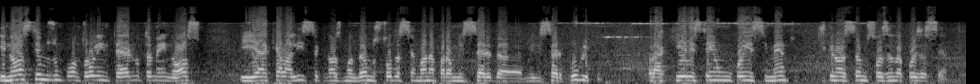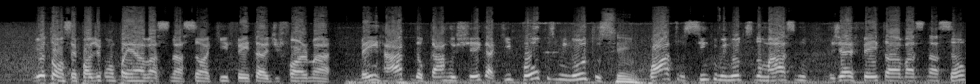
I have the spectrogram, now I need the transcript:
E nós temos um controle interno também nosso, e é aquela lista que nós mandamos toda semana para o Ministério, da, Ministério Público, para que eles tenham um conhecimento de que nós estamos fazendo a coisa certa. Milton, você pode acompanhar a vacinação aqui feita de forma bem rápida. O carro chega aqui poucos minutos, Sim. quatro, cinco minutos no máximo, já é feita a vacinação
